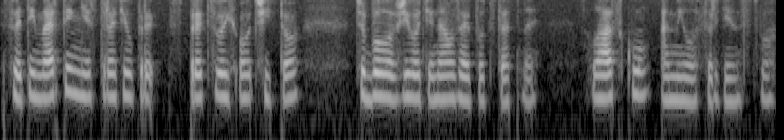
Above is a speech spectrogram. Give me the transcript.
Svetý Martin nestratil pre, spred svojich očí to, čo bolo v živote naozaj podstatné. Lásku a milosrdenstvo.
